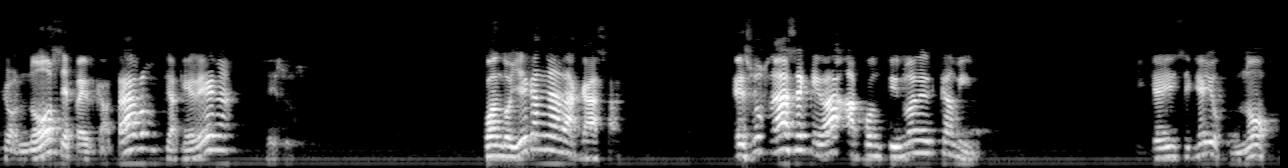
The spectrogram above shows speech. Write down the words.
Pero no se percataron que aquel era Jesús. Cuando llegan a la casa, Jesús hace que va a continuar el camino. ¿Y qué dicen ellos? No,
